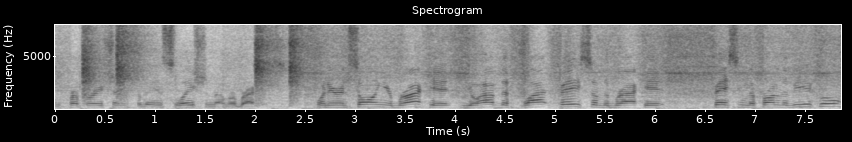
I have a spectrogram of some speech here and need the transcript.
in preparation for the installation of our brackets. When you're installing your bracket, you'll have the flat face of the bracket facing the front of the vehicle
